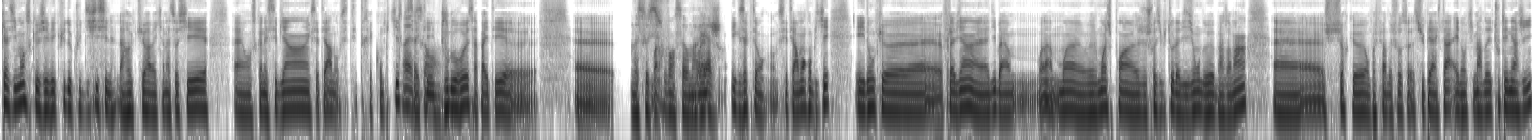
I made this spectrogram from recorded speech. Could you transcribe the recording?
quasiment ce que j'ai vécu de plus difficile, la rupture avec un associé. euh, on se connaissait bien, etc. Donc c'était très compliqué. Parce que Ouais, ça a été douloureux. Ça n'a pas été euh, euh, On associe Voilà. souvent ça au mariage. Bref, exactement. C'était vraiment compliqué. Et donc euh, Flavien a dit bah voilà moi euh, moi je prends je choisis plutôt la vision de Benjamin. Euh, je suis sûr qu'on peut faire des choses super etc. Et donc il m'a redonné toute l'énergie.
